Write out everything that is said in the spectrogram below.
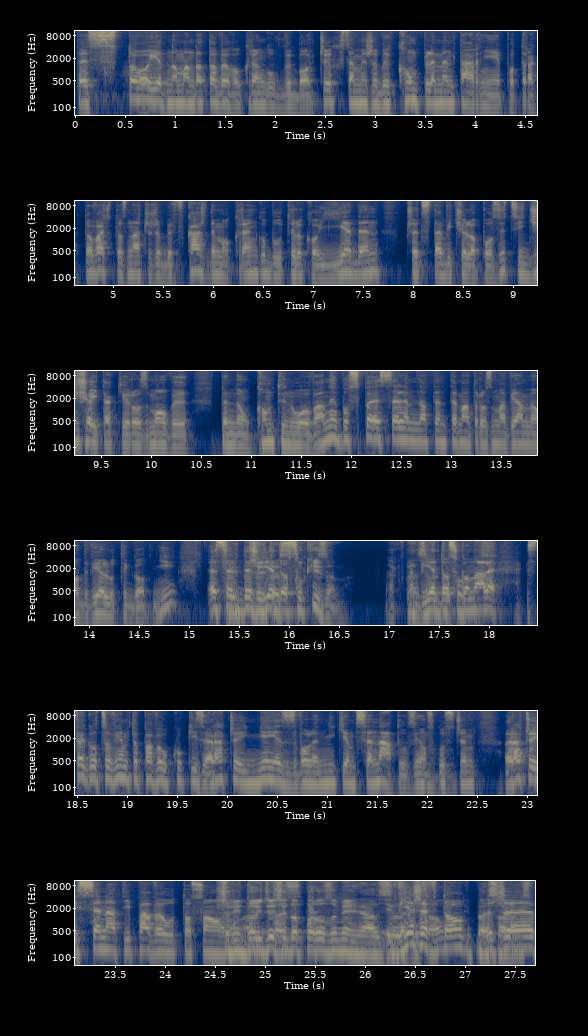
To jest 100 jednomandatowych okręgów wyborczych. Chcemy, żeby komplementarnie je potraktować, to znaczy, żeby w każdym okręgu był tylko jeden przedstawiciel opozycji. Dzisiaj takie rozmowy będą kontynuowane, bo z PSL-em na ten temat rozmawiamy od wielu tygodni. SLD Czyli wie to jest z Kukizem. PSL, Wie doskonale. Z tego co wiem, to Paweł Kukiz raczej nie jest zwolennikiem Senatu, w związku z czym raczej Senat i Paweł to są. Czyli to dojdziecie jest- do porozumienia z Wierzę w to, w że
